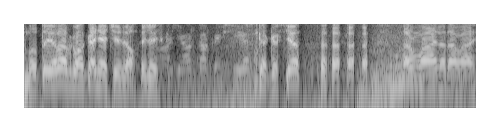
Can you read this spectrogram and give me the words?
Ну ты и разгон конячий взял, или А я, как и все. как и все? Нормально, давай.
